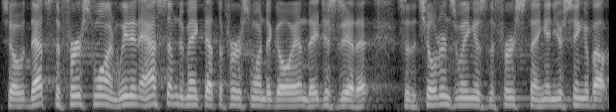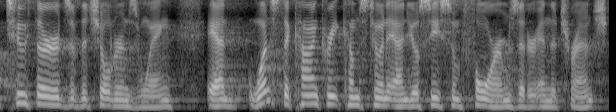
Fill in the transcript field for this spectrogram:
So that's the first one. We didn't ask them to make that the first one to go in, they just did it. So the children's wing is the first thing, and you're seeing about two thirds of the children's wing. And once the concrete comes to an end, you'll see some forms that are in the trench.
